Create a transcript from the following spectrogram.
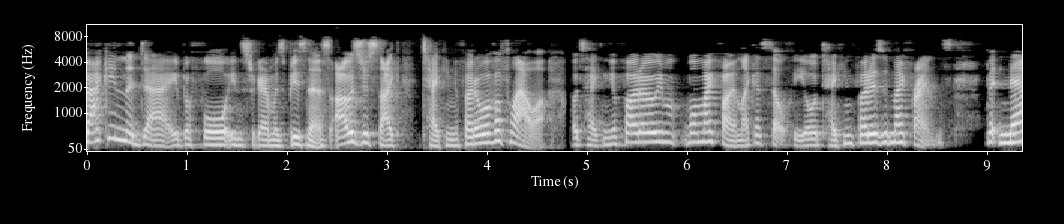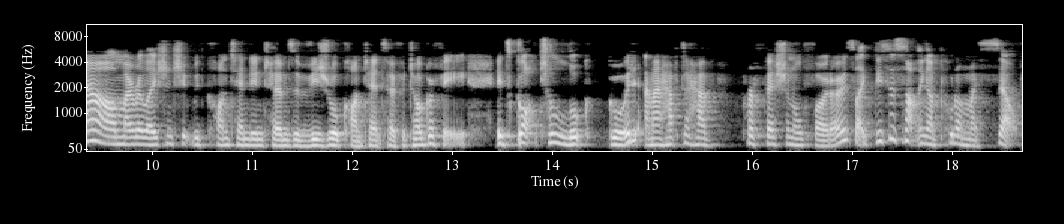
Back in the day before Instagram was business, I was just like taking a photo of a flower or taking a photo in, on my phone, like a selfie, or taking photos with my friends. But now my relationship with content in terms of visual content, so photography, it's got to look good and I have to have professional photos. Like this is something I put on myself,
